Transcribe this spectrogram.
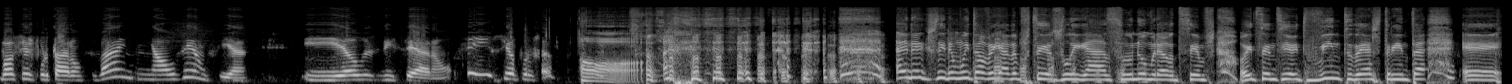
vocês portaram-se bem na minha ausência? E eles disseram, sim, senhor professor. Oh. Ana Cristina, muito obrigada por teres ligado. O número é o de sempre, 808 20 10 30. É,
